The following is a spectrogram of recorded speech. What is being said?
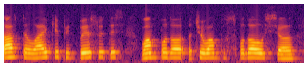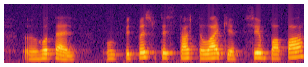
ставте лайки, підписуйтесь. Вам подо... Чи вам сподобався е, готель? Підписуйтесь, ставте лайки. Всім па-па.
